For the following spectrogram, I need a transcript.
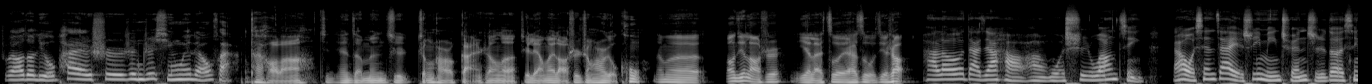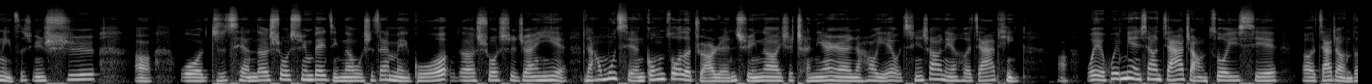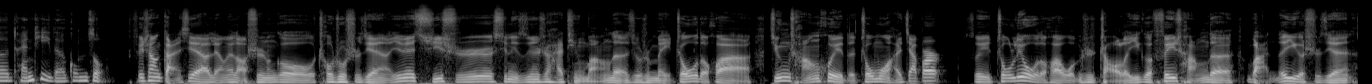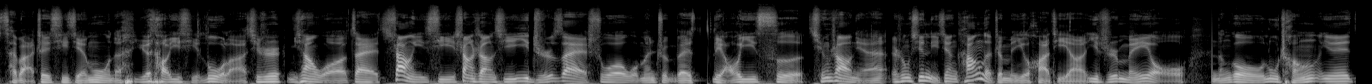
主要的流派是认知行为疗法。太好了啊！今天咱们就正好赶上了，这两位老师正好有空。那么，汪锦老师，你也来做一下自我介绍。Hello，大家好啊，我是汪锦，然后我现在也是一名全职的心理咨询师啊。我之前的受训背景呢，我是在美国读的硕士专业，然后目前工作的主要人群呢是成年人，然后也有青少年和家庭啊。我也会面向家长做一些呃家长的团体的工作。非常感谢啊，两位老师能够抽出时间啊，因为其实心理咨询师还挺忙的，就是每周的话，经常会的周末还加班儿。所以周六的话，我们是找了一个非常的晚的一个时间，才把这期节目呢 约到一起录了啊。其实你像我在上一期、上上期一直在说，我们准备聊一次青少年儿童心理健康的这么一个话题啊，一直没有能够录成，因为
